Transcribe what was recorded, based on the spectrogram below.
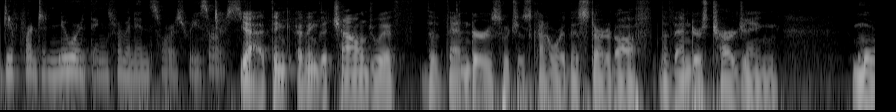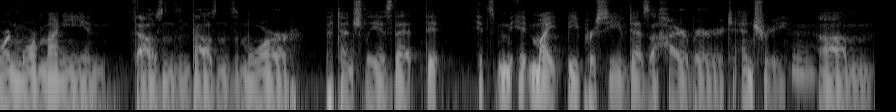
different and newer things from an in-source resource. Yeah, I think I think the challenge with the vendors, which is kind of where this started off, the vendors charging more and more money and thousands and thousands more potentially is that it it's it might be perceived as a higher barrier to entry. Um,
